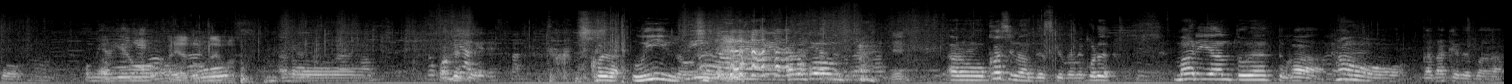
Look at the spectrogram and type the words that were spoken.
とお土産をありがとうございますあのーどこ土産ですか？これはウィーンの。あのこの、あのお菓子なんですけどね、これマリー・アントワネットがパンをがなければ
